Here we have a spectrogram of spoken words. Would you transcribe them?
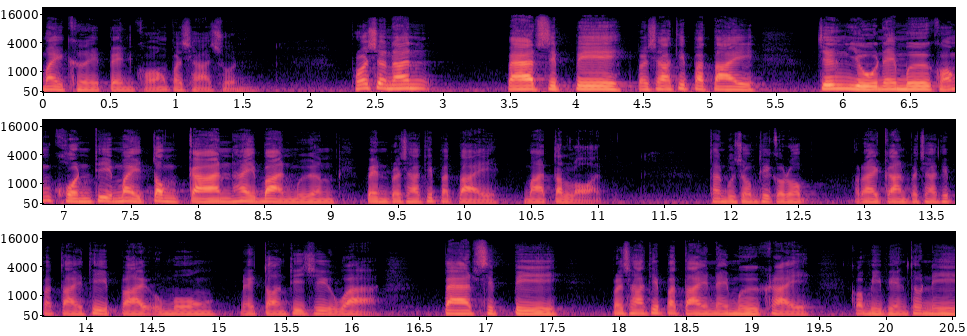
ไม่เคยเป็นของประชาชน เพราะฉะนั้น 80 ปีประชาธิปไตยจึงอยู่ในมือของคนที่ไม่ต้องการให้บ้านเมืองเป็นประชาธิปไตยมาตลอด ท่านผู้ชมที่เคารพรายการประชาธิปไตยที่ปลายอุโมงค์ในตอนที่ชื่อว่า 80 ปี ประชาธิปไตยในมือใคร ก็มีเพียงเท่านี้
